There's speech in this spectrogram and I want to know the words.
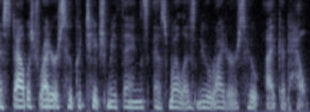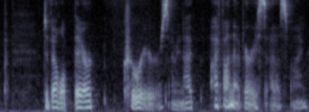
established writers who could teach me things as well as new writers who I could help develop their careers. I mean, I, I find that very satisfying.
